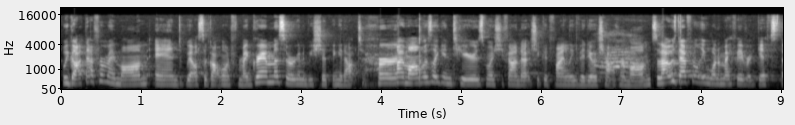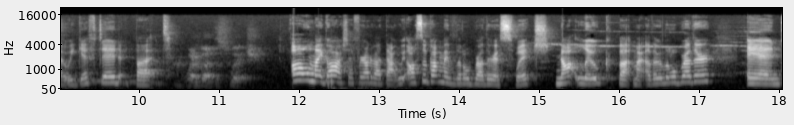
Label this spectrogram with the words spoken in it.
we got that for my mom and we also got one for my grandma. So we're going to be shipping it out to her. My mom was like in tears when she found out she could finally video chat her mom. So that was definitely one of my favorite gifts that we gifted, but What about the Switch? Oh my gosh, I forgot about that. We also got my little brother a Switch. Not Luke, but my other little brother. And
